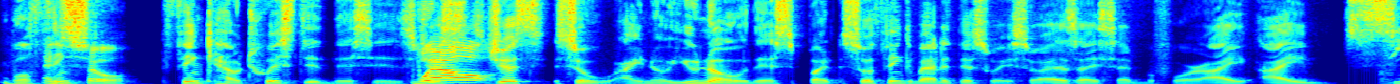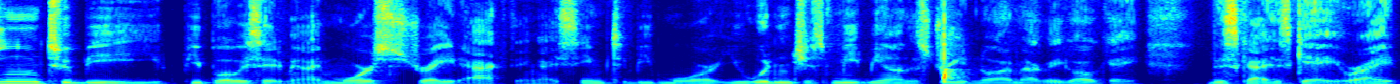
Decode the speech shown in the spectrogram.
Well, And think so, think how twisted this is. Just, Well- just so I know you know this, but so think about it this way. So as I said before, I I seem to be. People always say to me, I'm more straight acting. I seem to be more. You wouldn't just meet me on the street and automatically go, okay, this guy is gay, right?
